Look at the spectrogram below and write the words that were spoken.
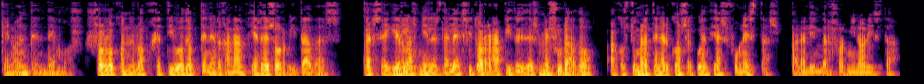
que no entendemos, solo con el objetivo de obtener ganancias desorbitadas. Perseguir las mieles del éxito rápido y desmesurado acostumbra a tener consecuencias funestas para el inversor minorista.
